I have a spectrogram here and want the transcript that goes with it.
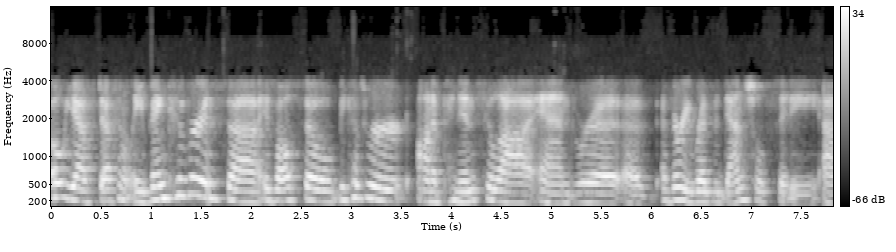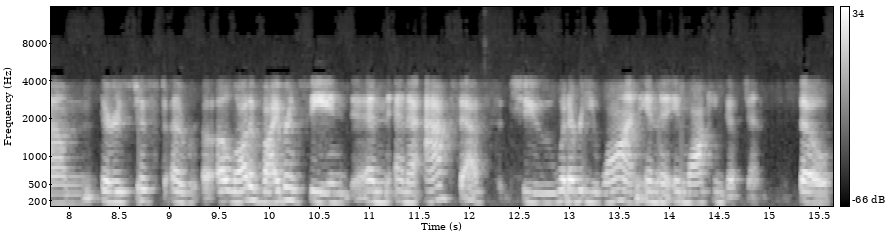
Oh yes, definitely. Vancouver is uh, is also because we're on a peninsula and we're a, a, a very residential city. Um, there's just a, a lot of vibrancy and, and, and access to whatever you want in in walking distance. So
